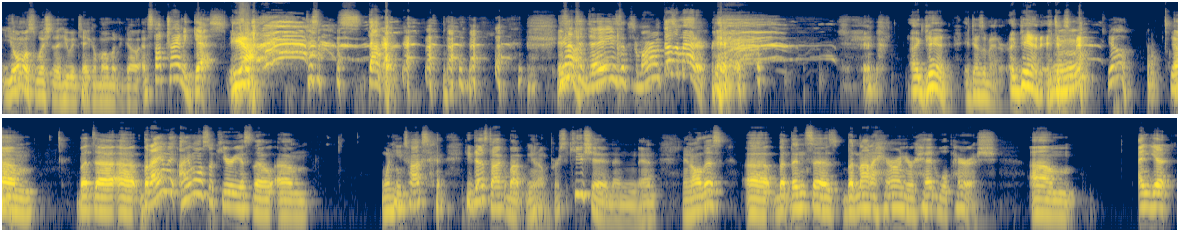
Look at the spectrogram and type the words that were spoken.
you almost wish that he would take a moment to go and stop trying to guess. Yeah. Just stop it. is yeah. it today? Is it tomorrow? It doesn't matter. Again, it doesn't matter. Again, it doesn't mm-hmm. matter. Yeah. Yeah. Um, but uh, uh, but I'm I'm also curious though. Um, when he talks, he does talk about you know persecution and and and all this. Uh, but then says, "But not a hair on your head will perish." Um, and yet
